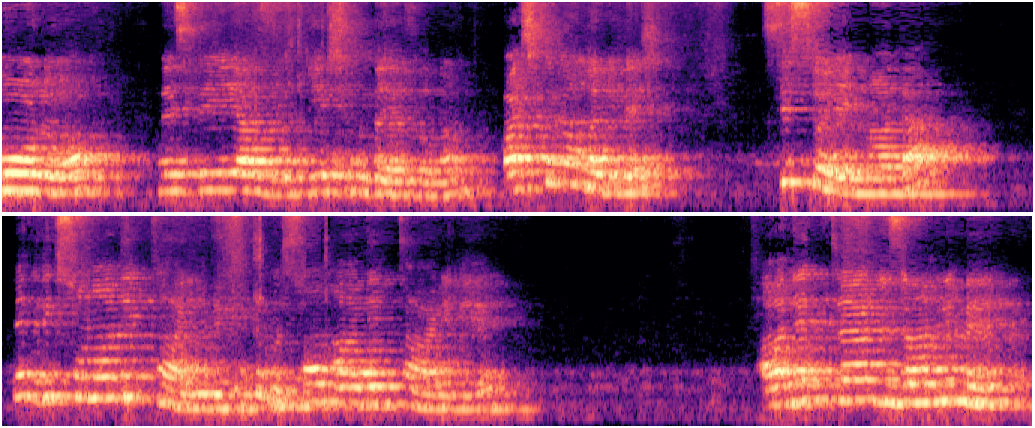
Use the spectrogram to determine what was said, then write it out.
Doğru. Mesleği yazdık, yaşını da yazalım. Başka ne olabilir? Siz söyleyin madem. Ne dedik? Son adet tarihi dedik değil mi? Son adet tarihi. Adetler düzenli mi?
